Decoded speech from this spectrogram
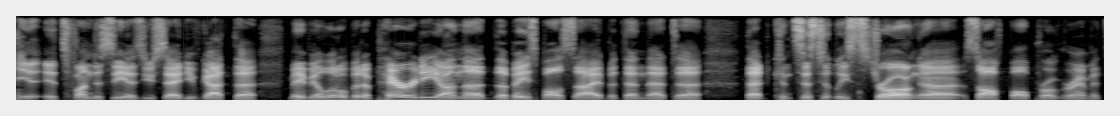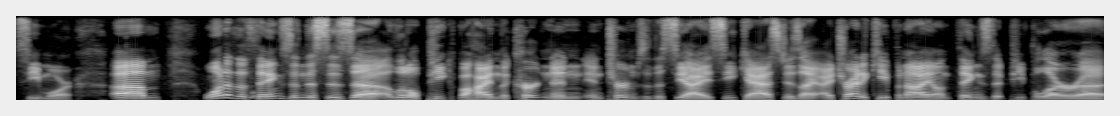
it's fun to see. As you said, you've got the maybe a little bit of parity on the, the baseball side, but then that uh, that consistently strong uh, softball program at Seymour. Um, one of the things, and this is uh, a little peek behind the curtain in, in terms of the CIAC cast, is I, I try to keep an eye on things that people are uh,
